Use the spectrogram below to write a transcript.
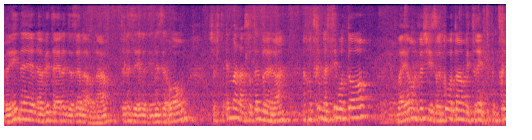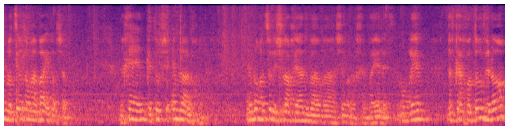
והנה להביא את הילד הזה לעולם, תראה איזה ילד עם איזה אור. עכשיו, אין מה לעשות, אין ברירה, אנחנו צריכים לשים אותו ביום לפני שיזרקו אותו המצרים. אתם צריכים להוציא אותו מהבית עכשיו. לכן כתוב שהם לא הלכו. הם לא רצו לשלוח יד בשם הרחם, בילד. הם אומרים, דווקא אחותו ולא,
